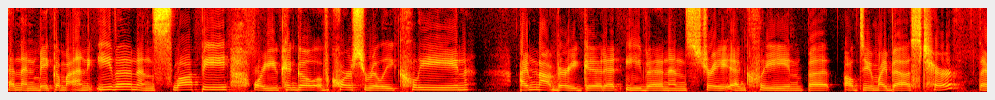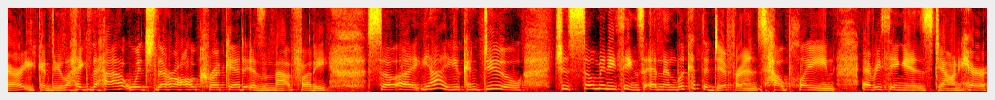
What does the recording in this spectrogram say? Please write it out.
and then make them uneven and sloppy, or you can go, of course, really clean. I'm not very good at even and straight and clean, but I'll do my best here there. You can do like that, which they're all crooked. Isn't that funny? So uh, yeah, you can do just so many things. And then look at the difference, how plain everything is down here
